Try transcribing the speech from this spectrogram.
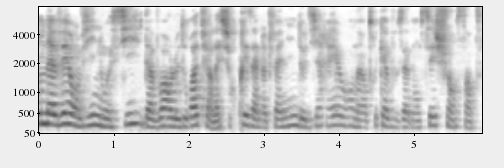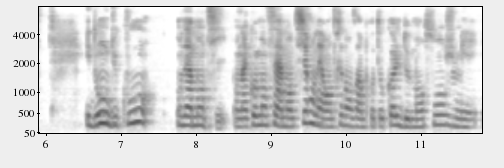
on avait envie, nous aussi, d'avoir le droit de faire la surprise à notre famille, de dire hey, oh, on a un truc à vous annoncer, je suis enceinte. Et donc, du coup, on a menti. On a commencé à mentir, on est rentré dans un protocole de mensonge, mais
